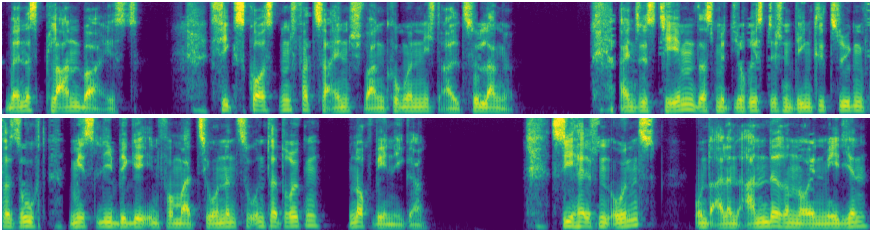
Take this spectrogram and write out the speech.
wenn es planbar ist. Fixkosten verzeihen Schwankungen nicht allzu lange. Ein System, das mit juristischen Winkelzügen versucht, missliebige Informationen zu unterdrücken, noch weniger. Sie helfen uns und allen anderen neuen Medien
